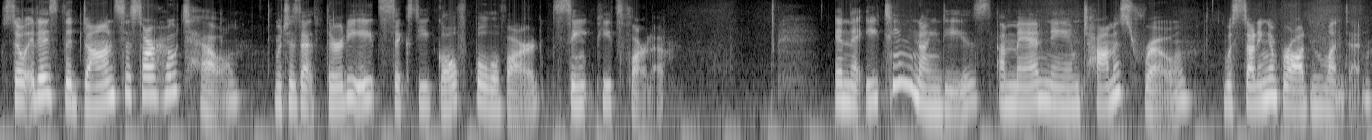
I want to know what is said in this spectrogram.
So it is the Don Cesar Hotel, which is at 3860 Gulf Boulevard, St. Pete's, Florida. In the 1890s, a man named Thomas Rowe was studying abroad in London.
